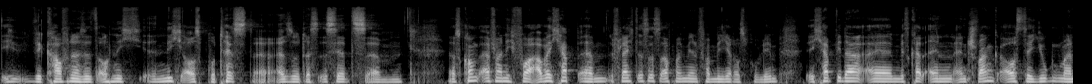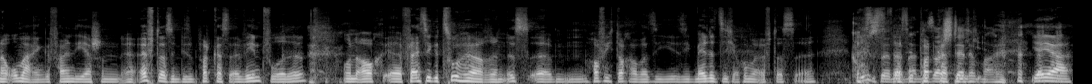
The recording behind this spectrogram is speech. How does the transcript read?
wir kaufen das jetzt auch nicht nicht aus Protest. Also das ist jetzt, ähm, das kommt einfach nicht vor. Aber ich habe, ähm, vielleicht ist es auch bei mir ein familiäres Problem. Ich habe wieder, äh, mir ist gerade ein, ein Schwank aus der Jugend meiner Oma eingefallen, die ja schon äh, öfters in diesem Podcast erwähnt wurde und auch äh, fleißige Zuhörerin ist. Ähm, hoffe ich doch, aber sie sie meldet sich auch immer öfters. Äh, Grüße dass, dass an Podcast Stelle nicht, mal. Ja, ja,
